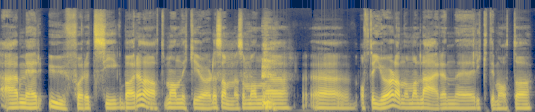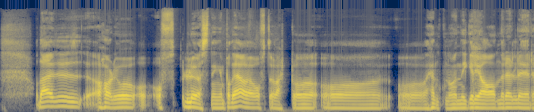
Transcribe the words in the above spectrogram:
er mer uforutsigbare. Da, at man ikke gjør det samme som man uh, uh, ofte gjør da, når man lærer en uh, riktig måte. Og, og der har det jo of, Løsningen på det har jo ofte vært å, å, å hente noen nigerianere eller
